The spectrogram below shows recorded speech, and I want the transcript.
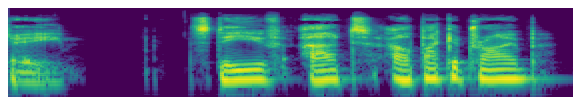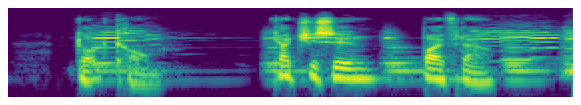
Okay. Steve at alpacatribe.com. Catch you soon. Bye for now.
